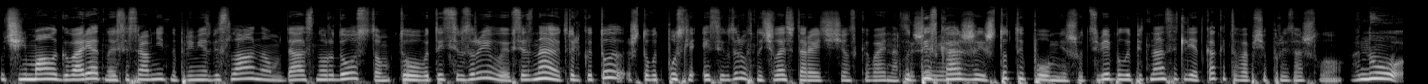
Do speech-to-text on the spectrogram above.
очень мало говорят, но если сравнить, например, с Бесланом, да, с Нордостом, то вот эти взрывы, все знают только то, что вот после этих взрывов началась Вторая Чеченская война. Вот ты Совершенно скажи, что ты помнишь? Вот тебе было 15 лет, как это вообще произошло? Ну,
